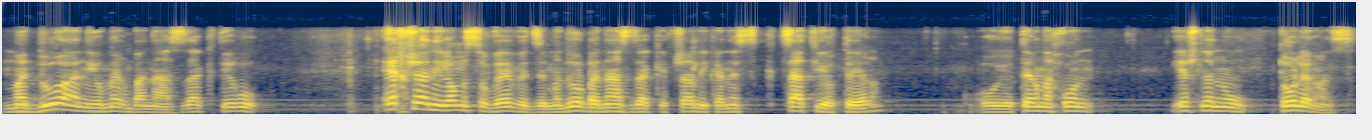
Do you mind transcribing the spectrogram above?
מדוע אני אומר בנסדק? תראו, איך שאני לא מסובב את זה, מדוע בנסדק אפשר להיכנס קצת יותר, או יותר נכון, יש לנו טולרנס,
